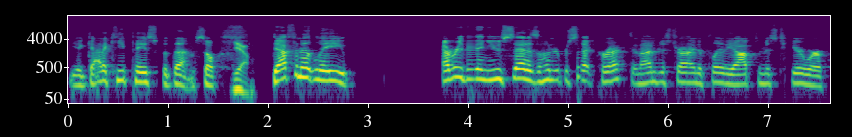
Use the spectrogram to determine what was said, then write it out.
you got to keep pace with them so Yeah. definitely everything you said is 100% correct and i'm just trying to play the optimist here where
